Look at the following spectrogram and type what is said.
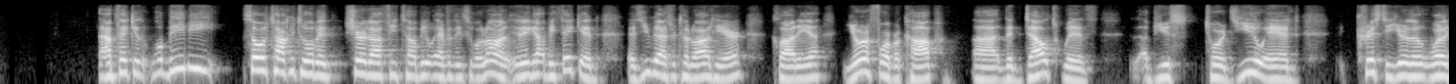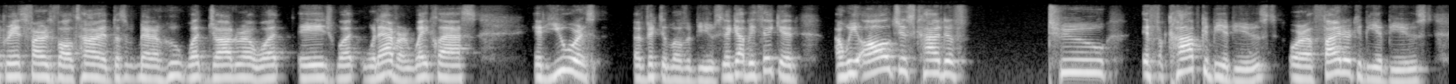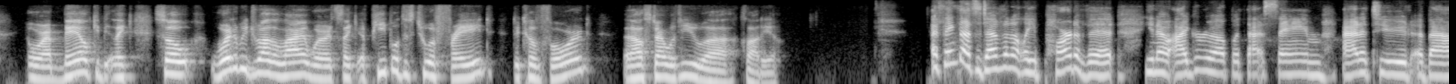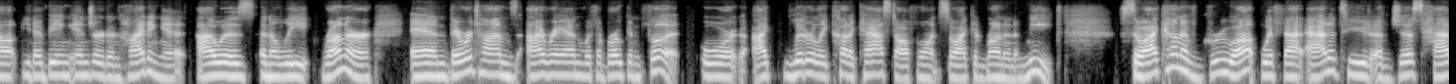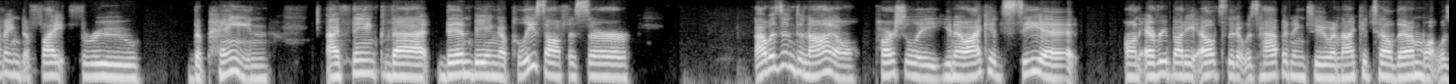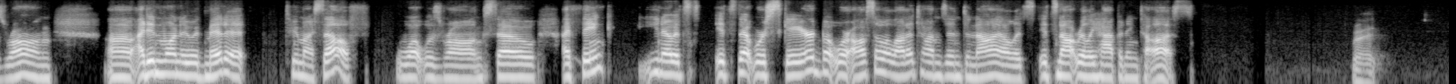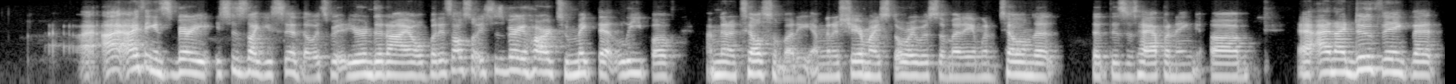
I'm thinking, well, maybe so I'm talking to him, and sure enough, he told me everything's going on, and it got me thinking. As you guys were coming out here, Claudia, you're a former cop uh, that dealt with abuse towards you, and Christy, you're the one of the greatest fighters of all time. Doesn't matter who, what genre, what age, what whatever weight class, and you were a victim of abuse. It got me thinking: Are we all just kind of too? If a cop could be abused or a fighter could be abused, or a male could be like, so where do we draw the line where it's like, are people just too afraid to come forward? And I'll start with you, uh, Claudia. I think that's definitely part of it. You know, I grew up with that same attitude about, you know, being injured and hiding it. I was an elite runner, and there were times I ran with a broken foot, or I literally cut a cast off once so I could run in a meet. So I kind of grew up with that attitude of just having to fight through the pain. I think that then being a police officer, I was in denial partially. You know, I could see it on everybody else that it was happening to, and I could tell them what was wrong. Uh, I didn't want to admit it to myself what was wrong. So I think you know it's it's that we're scared but we're also a lot of times in denial it's it's not really happening to us right. I, I think it's very it's just like you said though it's you're in denial but it's also it's just very hard to make that leap of i'm going to tell somebody i'm going to share my story with somebody i'm going to tell them that that this is happening. Um, and, i do think that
